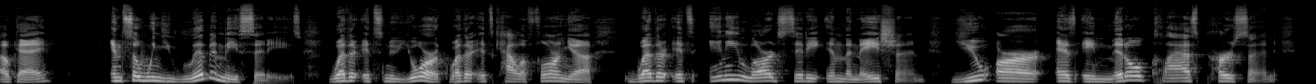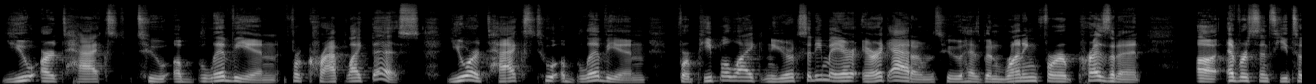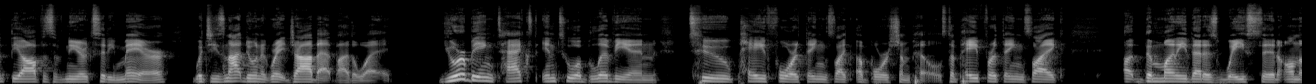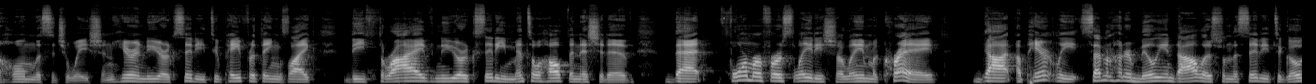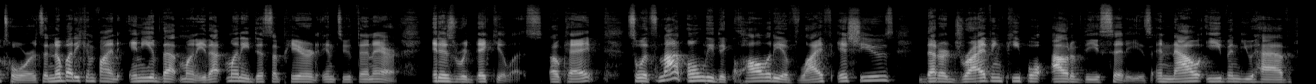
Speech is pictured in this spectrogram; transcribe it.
Okay. And so when you live in these cities, whether it's New York, whether it's California, whether it's any large city in the nation, you are, as a middle class person, you are taxed to oblivion for crap like this. You are taxed to oblivion for people like New York City Mayor Eric Adams, who has been running for president uh, ever since he took the office of New York City Mayor, which he's not doing a great job at, by the way you're being taxed into oblivion to pay for things like abortion pills, to pay for things like uh, the money that is wasted on the homeless situation here in New York City, to pay for things like the Thrive New York City mental health initiative that former First Lady Chirlane McCray got apparently $700 million from the city to go towards, and nobody can find any of that money. That money disappeared into thin air. It is ridiculous. Okay. So it's not only the quality of life issues that are driving people out of these cities, and now even you have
